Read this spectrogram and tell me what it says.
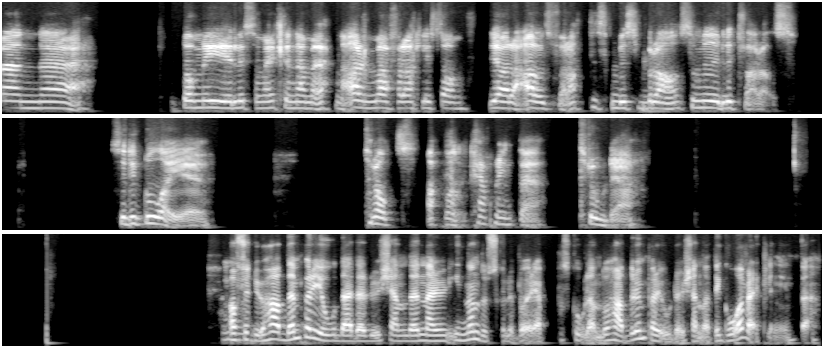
Men eh, de är liksom verkligen där med öppna armar för att liksom göra allt för att det ska bli så bra som möjligt för oss. Så det går ju. Trots att man kanske inte tror det. Ja, för du hade en period där, där du kände, när du, innan du skulle börja på skolan, då hade du en period där du kände att det går verkligen inte.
